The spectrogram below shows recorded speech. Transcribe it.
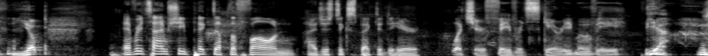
Yep. Every time she picked up the phone, I just expected to hear, What's your favorite scary movie? yeah.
